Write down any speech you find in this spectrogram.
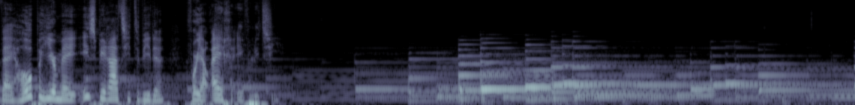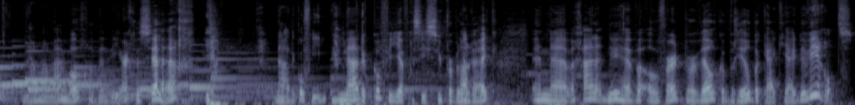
Wij hopen hiermee inspiratie te bieden voor jouw eigen evolutie. Nou, mama, mogen we weer? Gezellig. Na de koffie. Na de koffie, ja precies, superbelangrijk. En eh, we gaan het nu hebben over door welke bril bekijk jij de wereld?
